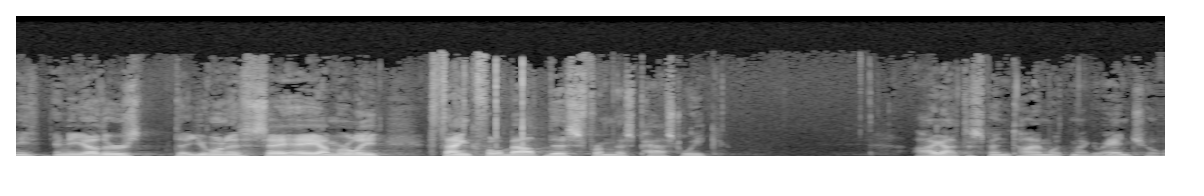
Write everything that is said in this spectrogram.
Any, any others that you want to say, hey, I'm really thankful about this from this past week? I got to spend time with my grandchildren.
